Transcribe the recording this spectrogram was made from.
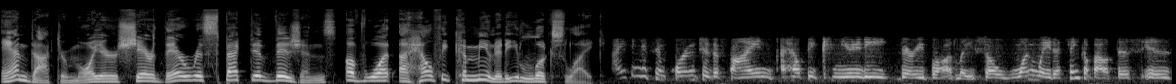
and Dr. Meurer share their respective visions of what a healthy community looks like. I think important to define a healthy community very broadly. So, one way to think about this is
